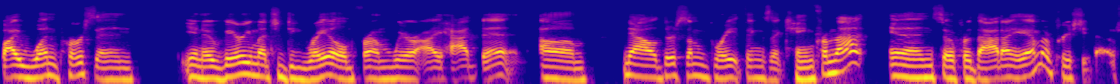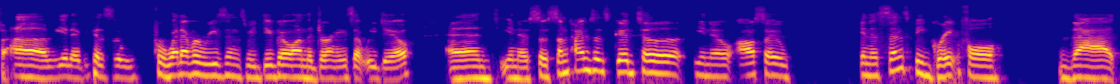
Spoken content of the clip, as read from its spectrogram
by one person, you know, very much derailed from where I had been. Um, now, there's some great things that came from that. And so for that, I am appreciative, um, you know, because for whatever reasons, we do go on the journeys that we do. And, you know, so sometimes it's good to, you know, also, in a sense, be grateful that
